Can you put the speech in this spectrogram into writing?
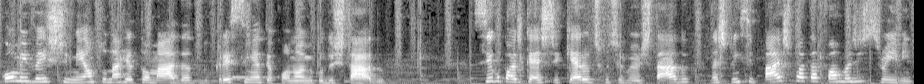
como investimento na retomada do crescimento econômico do Estado. Siga o podcast Quero Discutir Meu Estado nas principais plataformas de streaming.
